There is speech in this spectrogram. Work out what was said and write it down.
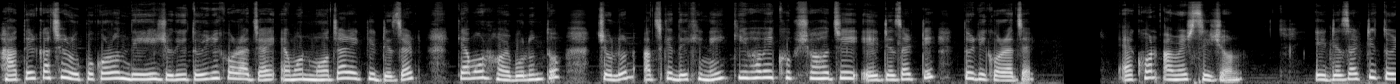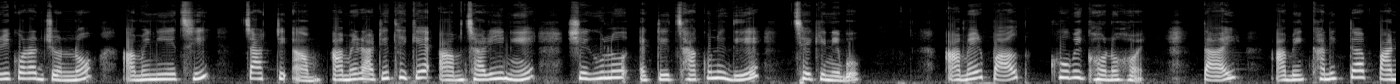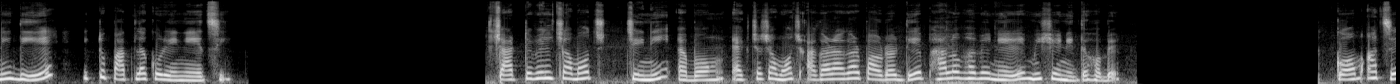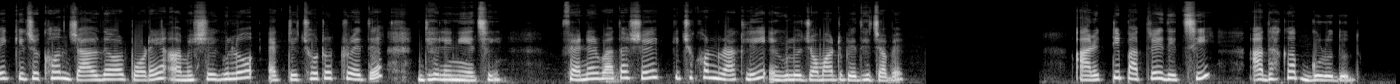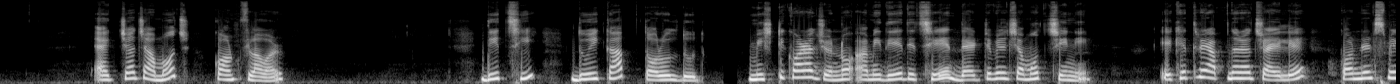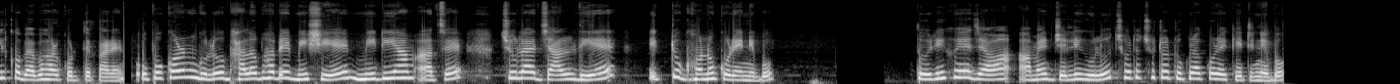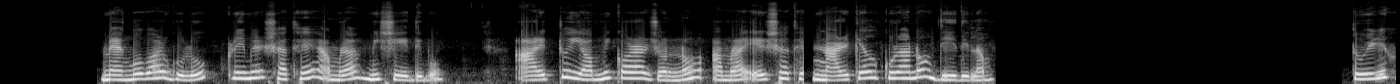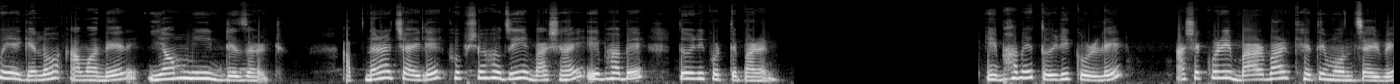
হাতের কাছের উপকরণ দিয়েই যদি তৈরি করা যায় এমন মজার একটি ডেজার্ট, কেমন হয় বলুন তো? চলুন আজকে দেখে নিই কীভাবে খুব সহজেই এই ডেজার্টটি তৈরি করা যায়। এখন আমের সিজন। এই ডেজার্টটি তৈরি করার জন্য আমি নিয়েছি চারটি আম। আমের আটি থেকে আম ছাড়িয়ে নিয়ে সেগুলো একটি ছাঁকুনি দিয়ে ছেঁকে নেব। আমের পাল্প খুবই ঘন হয়, তাই আমি খানিকটা পানি দিয়ে একটু পাতলা করে নিয়েছি। চার টেবিল চামচ চিনি এবং এক চা চামচ আগার আগার পাউডার দিয়ে ভালোভাবে নেড়ে মিশিয়ে নিতে হবে। কম আছে কিছুক্ষণ জাল দেওয়ার পরে আমি সেগুলো একটি ছোট ট্রেতে ঢেলে নিয়েছি। ফ্যানের বাতাসে কিছুক্ষণ রাখলেই এগুলো জমাট বেঁধে যাবে। আরেকটি পাত্রে দিচ্ছি আধা কাপ গুঁড়ো দুধ। এক চা চামচ কর্নফ্লাওয়ার। দিচ্ছি দুই কাপ তরল দুধ। মিষ্টি করার জন্য আমি দিয়ে দিচ্ছি দেড় টেবিল চামচ চিনি। এক্ষেত্রে আপনারা চাইলে কনডেন্স মিল্কও ব্যবহার করতে পারেন। উপকরণগুলো ভালোভাবে মিশিয়ে মিডিয়াম আঁচে চুলায় জাল দিয়ে একটু ঘন করে নেব। তৈরি হয়ে যাওয়া আমের জেলিগুলো ছোট ছোট টুকরা করে কেটে নেব। ম্যাঙ্গো বারগুলো ক্রিমের সাথে আমরা মিশিয়ে দিব। আর একটু ইয়াম্মি করার জন্য আমরা এর সাথে নারকেল কুড়ানো দিয়ে দিলাম। তৈরি হয়ে গেল আমাদের ইয়াম্মি ডেজার্ট। আপনারা চাইলে খুব সহজেই বাসায় এভাবে তৈরি করতে পারেন। এভাবে তৈরি করলে আশা করি বারবার খেতে মন চাইবে।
